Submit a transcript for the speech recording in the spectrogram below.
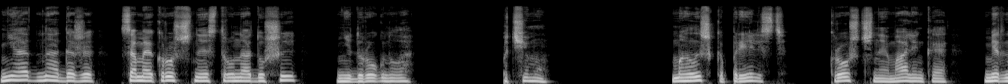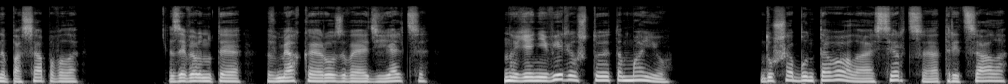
Ни одна, даже самая крошечная струна души не дрогнула. Почему? Малышка прелесть, крошечная, маленькая, мирно посапывала, завернутая в мягкое розовое одеяльце — но я не верил, что это мое. Душа бунтовала, а сердце отрицало.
